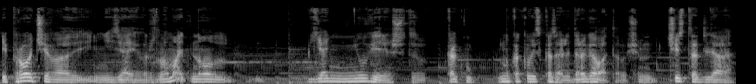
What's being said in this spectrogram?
и прочего, и нельзя ее разломать, но я не уверен, что это, как, ну, как вы и сказали, дороговато. В общем, чисто для,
